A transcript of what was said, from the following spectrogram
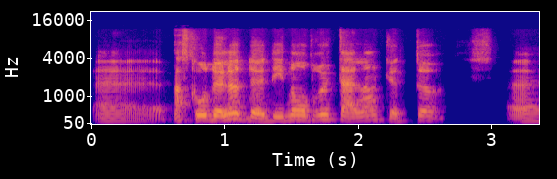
parce qu'au-delà des nombreux talents que tu as,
